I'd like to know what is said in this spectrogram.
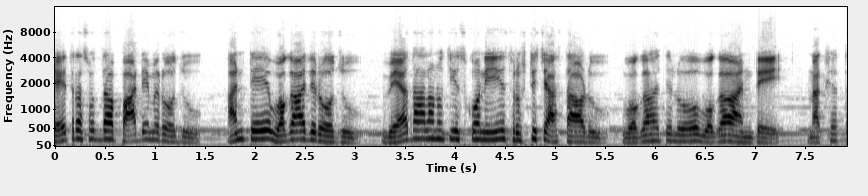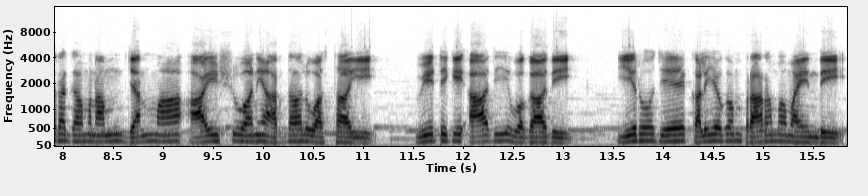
చైత్రశుద్ధ పాడ్యమి రోజు అంటే ఉగాది రోజు వేదాలను తీసుకొని సృష్టి చేస్తాడు. ఉగాదిలో ఉగా అంటే నక్షత్ర గమనం జన్మ ఆయుష్ అని అర్థాలు వస్తాయి. వీటికి ఆది ఉగాది. ఈరోజే కలియుగం ప్రారంభమైంది.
